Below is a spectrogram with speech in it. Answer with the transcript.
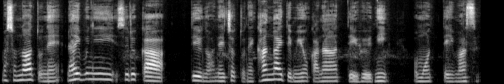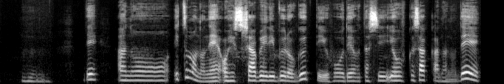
まあ、その後ね、ライブにするかっていうのはね、ちょっとね、考えてみようかなっていうふうに思っています。うん。で、あのいつものね、おしゃべりブログっていう方で私洋服作家なので、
